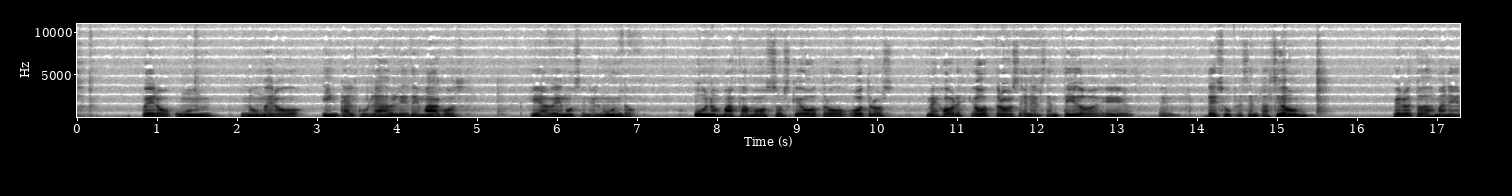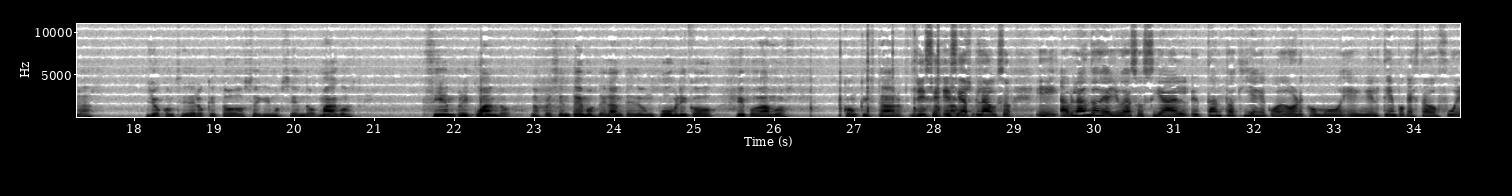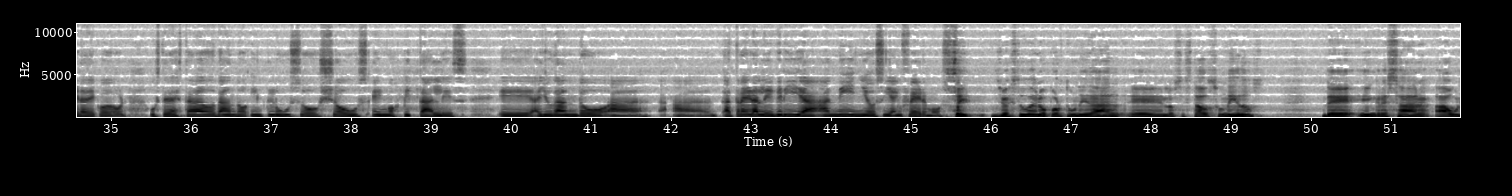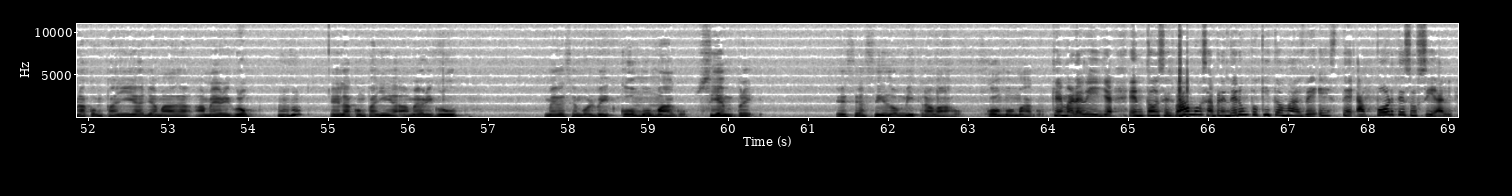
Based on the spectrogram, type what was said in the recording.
pero un número incalculable de magos que habemos en el mundo, unos más famosos que otros, otros mejores que otros en el sentido eh, eh, de su presentación, pero de todas maneras, yo considero que todos seguimos siendo magos siempre y cuando nos presentemos delante de un público y podamos conquistar ese, ese aplauso. Y hablando de ayuda social, eh, tanto aquí en Ecuador como en el tiempo que ha estado fuera de Ecuador, usted ha estado dando incluso shows en hospitales, eh, ayudando a, a, traer alegría a niños y a enfermos. Sí, yo estuve la oportunidad eh, en los Estados Unidos de ingresar a una compañía llamada Ameri Group. En la compañía Ameri Group me desenvolví como mago. Siempre ese ha sido mi trabajo como mago. Qué maravilla. Entonces vamos a aprender un poquito más de este aporte social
